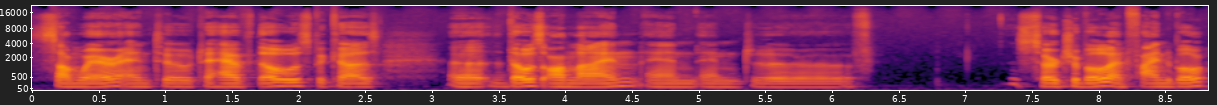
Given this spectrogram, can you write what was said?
somewhere and to, to have those because uh, those online and and uh, searchable and findable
